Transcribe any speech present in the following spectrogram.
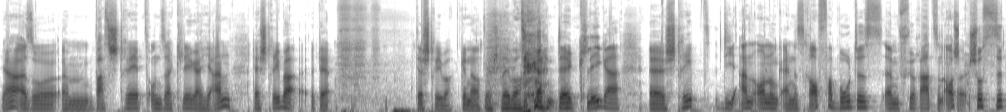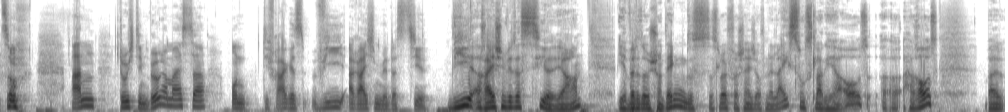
Ja, also ähm, was strebt unser Kläger hier an? Der Streber, äh, der der Streber, genau. Der Streber. Der, der Kläger äh, strebt die Anordnung eines Rauchverbotes ähm, für Rats- und Ausschusssitzung an durch den Bürgermeister. Und die Frage ist, wie erreichen wir das Ziel? Wie erreichen wir das Ziel? Ja, ihr werdet euch schon denken, das, das läuft wahrscheinlich auf eine Leistungsklage hier aus, äh, heraus, weil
